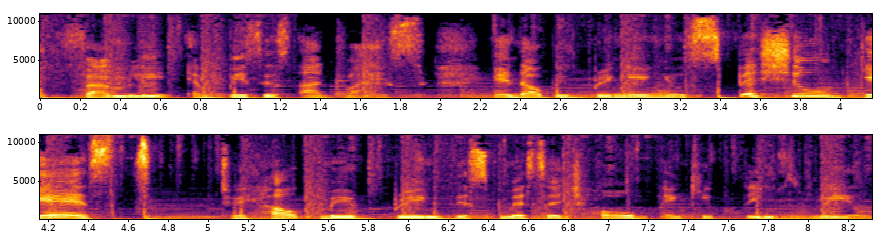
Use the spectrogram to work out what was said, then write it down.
family, and business advice. And I'll be bringing you special guests to help me bring this message home and keep things real.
